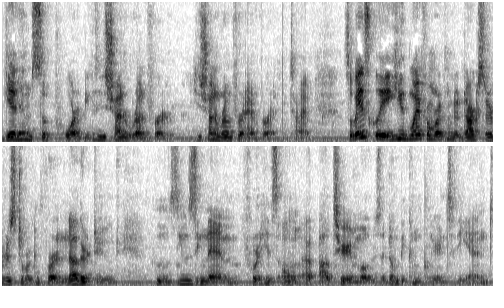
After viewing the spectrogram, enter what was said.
give him support because he's trying to run for he's trying to run for Emperor at the time. So basically, he went from working for the Dark Service to working for another dude who's using them for his own ulterior motives that don't become clear into the end.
